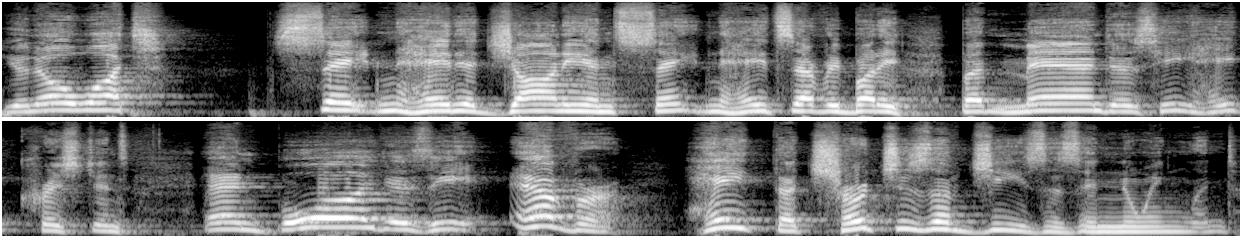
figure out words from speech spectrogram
You know what? Satan hated Johnny and Satan hates everybody, but man, does he hate Christians. And boy, does he ever hate the churches of Jesus in New England.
